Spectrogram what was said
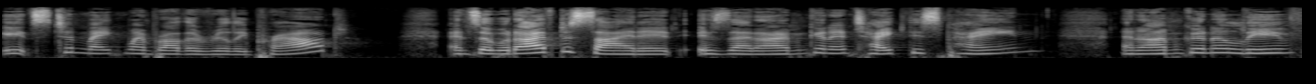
it's to make my brother really proud and so, what I've decided is that I'm going to take this pain and I'm going to live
